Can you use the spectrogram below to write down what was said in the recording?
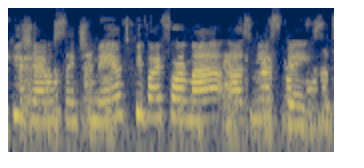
que gera um sentimento, que vai formar as minhas crenças.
